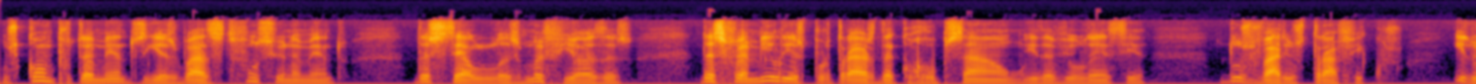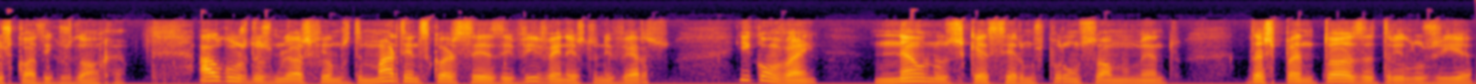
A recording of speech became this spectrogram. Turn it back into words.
os comportamentos e as bases de funcionamento das células mafiosas, das famílias por trás da corrupção e da violência, dos vários tráficos e dos códigos de honra. Alguns dos melhores filmes de Martin Scorsese vivem neste universo e convém não nos esquecermos por um só momento da espantosa trilogia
